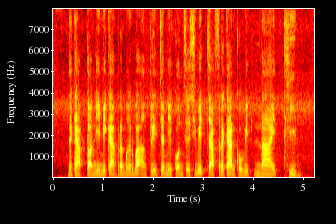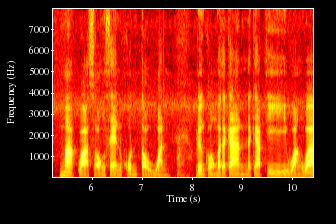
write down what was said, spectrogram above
ำนะครับตอนนี้มีการประเมินว่าอังกฤษจะมีคนเสียชีวิตจากสถานการณ์โควิด -19 มากกว่า 200,000 คนต่อวัน เรื่องของมาตรการนะครับที่หวังว่า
